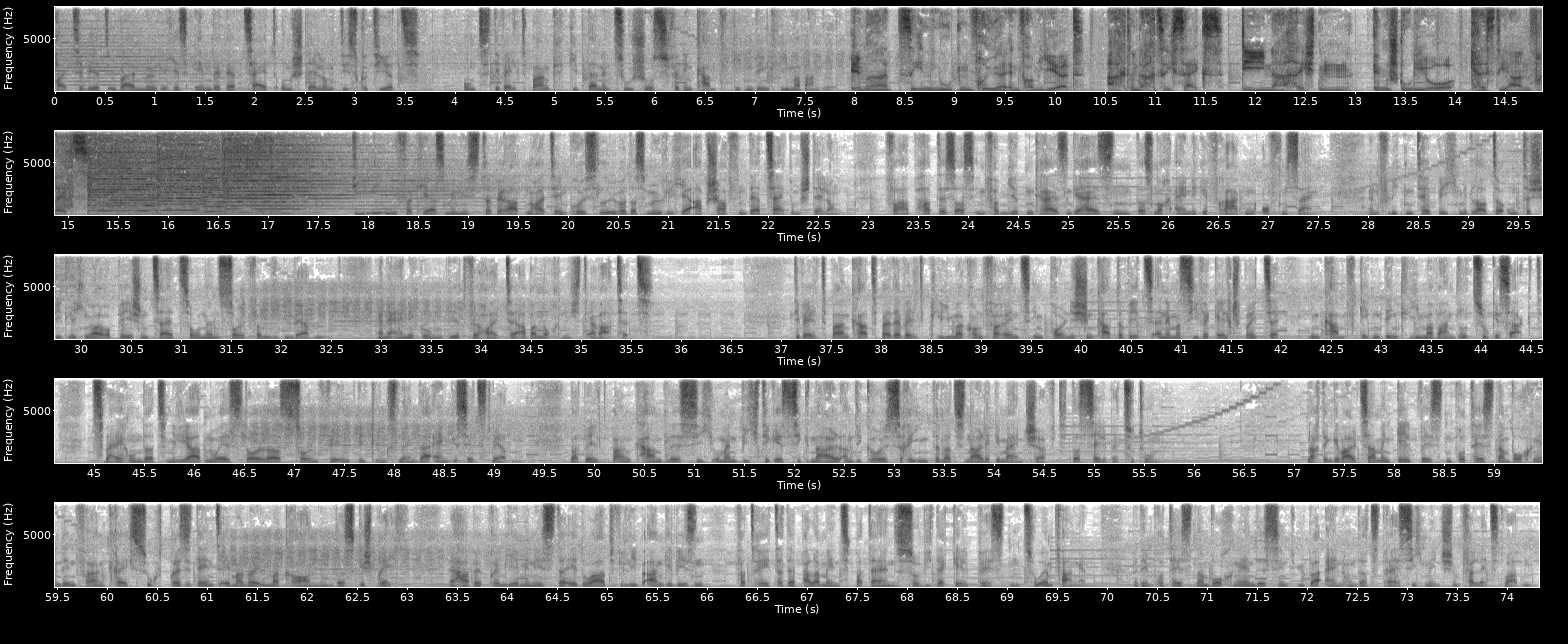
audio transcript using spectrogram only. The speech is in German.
Heute wird über ein mögliches Ende der Zeitumstellung diskutiert. Und die Weltbank gibt einen Zuschuss für den Kampf gegen den Klimawandel. Immer 10 Minuten früher informiert. 88.6 Die Nachrichten. Im Studio Christian Fritz. Die EU-Verkehrsminister beraten heute in Brüssel über das mögliche Abschaffen der Zeitumstellung. Vorab hat es aus informierten Kreisen geheißen, dass noch einige Fragen offen seien. Ein Flickenteppich mit lauter unterschiedlichen europäischen Zeitzonen soll vermieden werden. Eine Einigung wird für heute aber noch nicht erwartet. Die Weltbank hat bei der Weltklimakonferenz im polnischen Katowice eine massive Geldspritze im Kampf gegen den Klimawandel zugesagt. 200 Milliarden US-Dollar sollen für Entwicklungsländer eingesetzt werden. Laut Weltbank handelt es sich um ein wichtiges Signal an die größere internationale Gemeinschaft, dasselbe zu tun. Nach den gewaltsamen Gelbwesten-Protesten am Wochenende in Frankreich sucht Präsident Emmanuel Macron nun das Gespräch. Er habe Premierminister Edouard Philippe angewiesen, Vertreter der Parlamentsparteien sowie der Gelbwesten zu empfangen. Bei den Protesten am Wochenende sind über 130 Menschen verletzt worden.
